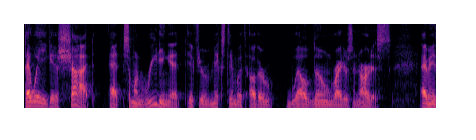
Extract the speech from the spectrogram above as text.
that way you get a shot at someone reading it if you're mixed in with other well-known writers and artists. I mean,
